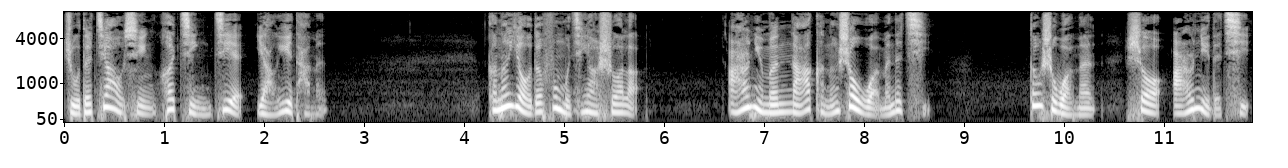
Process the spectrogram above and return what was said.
主的教训和警戒养育他们。”可能有的父母亲要说了：“儿女们哪可能受我们的气？都是我们。”受儿女的气，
